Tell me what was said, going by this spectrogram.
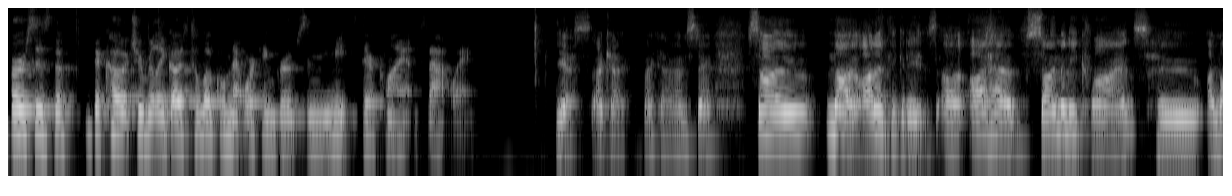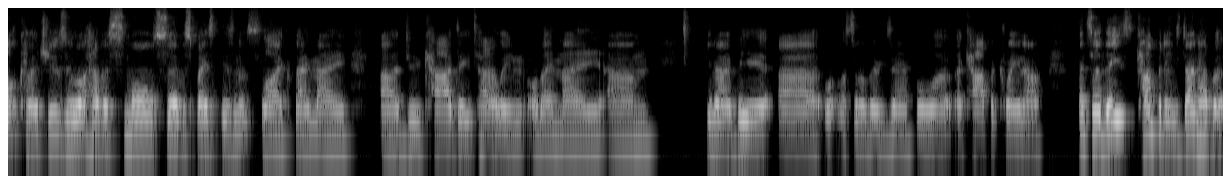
versus the the coach who really goes to local networking groups and meets their clients that way Yes. Okay. Okay. I understand. So no, I don't think it is. Uh, I have so many clients who are not coaches who have a small service-based business, like they may uh, do car detailing, or they may, um, you know, be uh, what's another example? A, a carpet cleaner. And so these companies don't have an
